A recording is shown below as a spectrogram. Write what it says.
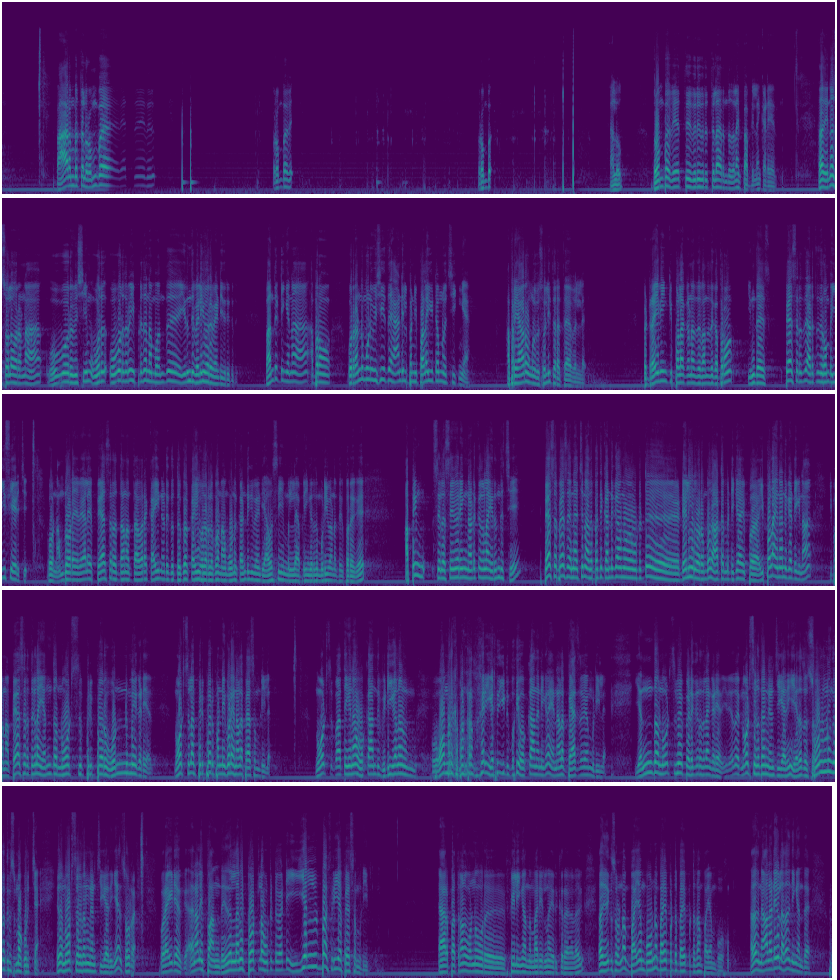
இப்போ ஆரம்பத்தில் ரொம்ப வேத்து விறு- ரொம்ப ரொம்ப ஹலோ ரொம்ப வேத்து விறுவிறுத்தலாக இருந்ததெல்லாம் இப்போ அப்படிலாம் கிடையாது. அதாவது என்ன சொல்ல வரேன்னா ஒவ்வொரு விஷயம் ஒரு ஒவ்வொரு தடவையும் இப்படி தான் நம்ம வந்து இருந்து வெளியே வர வேண்டியது இருக்குது. வந்துட்டிங்கன்னா அப்புறம் ஒரு ரெண்டு மூணு விஷயத்தை ஹேண்டில் பண்ணி பழகிட்டோம்னு வச்சுக்கோங்க. அப்புறம் யாரும் உங்களுக்கு சொல்லித்தர தேவையில்லை. இப்போ டிரைவிங்க்கு பழக்கினது வந்ததுக்கப்புறம் இந்த பேசுறது அடுத்தது ரொம்ப ஈஸி ஆயிடுச்சு. ஓ நம்மளுடைய வேலையை பேசுறது தானே தவிர கை நடுக்கத்துக்கோ கை உதறலுக்கோ நம்ம ஒன்றும் கண்டுக்க வேண்டிய அவசியம் இல்லை அப்படிங்கிறது முடிவானதுக்கு பிறகு அப்பயும் சில சிவரிங் நடுக்கங்கள்லாம் இருந்துச்சு. பேச பேச என்னாச்சுன்னா அதை பற்றி கண்டுக்காமல் விட்டுட்டு டெலிவரி வரும்போது ஆட்டோமேட்டிக்காக இப்போ இப்போல்லாம் என்னென்னு கேட்டிங்கன்னா இப்போ நான் பேசுகிறதுக்கெலாம் எந்த நோட்ஸு ப்ரிப்பேர் ஒன்றுமே கிடையாது. நோட்ஸ்லாம் ப்ரிப்பேர் பண்ணி கூட என்னால் பேச முடியல. நோட்ஸ் பார்த்தீங்கன்னா உட்காந்து விடிகளும் ஹோம்ஒர்க் பண்ணுற மாதிரி எழுதிக்கிட்டு போய் உட்காந்துனீங்கன்னா என்னால் பேசவே முடியல. எந்த நோட்ஸுமே இப்போ எடுக்கிறதுலாம் கிடையாது. இது ஏதோ நோட்ஸ் எழுதணும்னு நினச்சிக்காதீங்க. ஏதோ சொல்லணுங்கிறதுக்கு சும்மா குறித்தேன் ஏதோ நோட்ஸ் எழுதணும்னு நினச்சிக்காதீங்க. சொல்கிறேன் ஒரு ஐடியாவுக்கு அதனால் இப்போ அந்த இதெல்லாமே டோட்டலாக விட்டுட்டு வாட்டி இயல்பாக ஃப்ரீயாக பேச முடியுது. யாரை பார்த்தனாலும் ஒன்றும் ஒரு ஃபீலிங்காக அந்த மாதிரிலாம் இருக்கிற அளவு அதாவது எதுக்கு சொல்லணும்னா பயம் போகணும் பயப்பட்டு பயப்பட்டு தான் பயம் போகும். அதாவது நாளடைவில் அதாவது நீங்கள் அந்த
